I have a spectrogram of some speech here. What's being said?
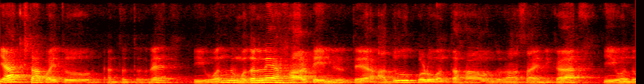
ಯಾಕೆ ಸ್ಟಾಪ್ ಆಯಿತು ಅಂತಂತಂದರೆ ಈ ಒಂದು ಮೊದಲನೇ ಹಾರ್ಟ್ ಏನಿರುತ್ತೆ ಅದು ಕೊಡುವಂತಹ ಒಂದು ರಾಸಾಯನಿಕ ಈ ಒಂದು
